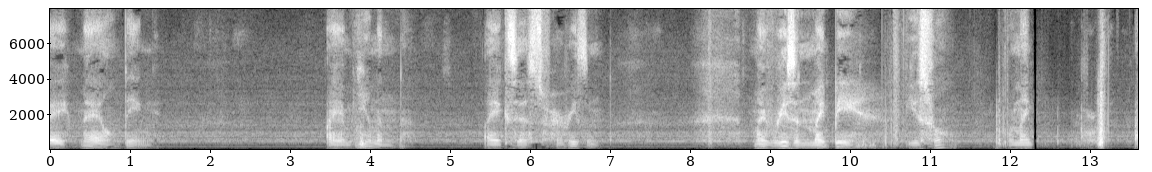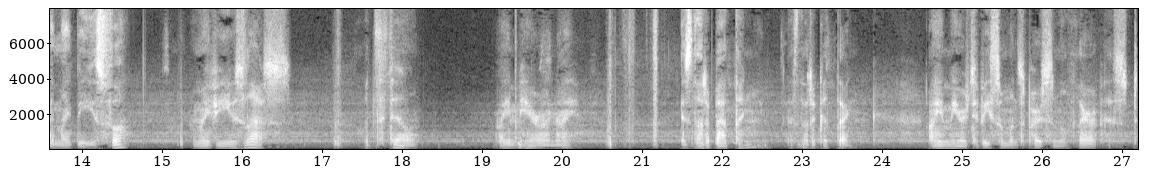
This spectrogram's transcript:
a male being. I am human. I exist for a reason. My reason might be useful, or might I might be useful, I might be useless. But still, I am here, aren't I? Is that a bad thing? Is that a good thing? I am here to be someone's personal therapist.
